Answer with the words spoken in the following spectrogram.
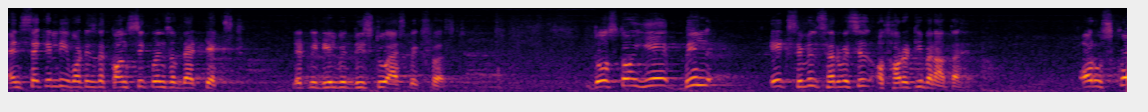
And secondly, what is the consequence of that text? लेट मी डील विद दीज टू एस्पेक्ट्स फर्स्ट दोस्तों ये बिल एक सिविल सर्विसेज़ अथॉरिटी बनाता है और उसको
